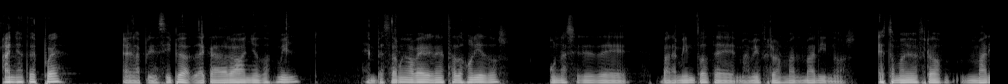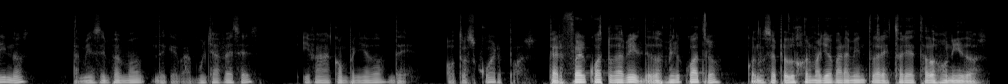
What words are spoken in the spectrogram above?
Años después, en el principio de la década de los años 2000, empezaron a ver en Estados Unidos una serie de varamientos de mamíferos ma- marinos. Estos mamíferos marinos también se informó de que muchas veces iban acompañados de otros cuerpos. Pero fue el 4 de abril de 2004 cuando se produjo el mayor varamiento de la historia de Estados Unidos.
